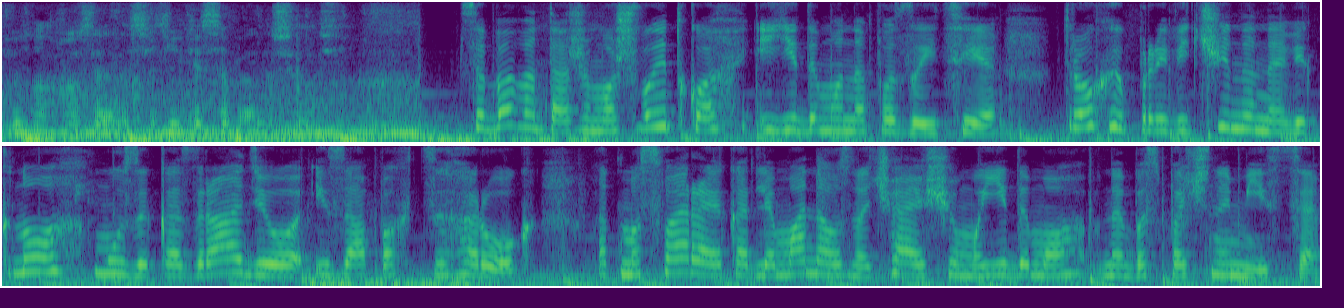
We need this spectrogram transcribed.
Все загрузилося, тільки себе лишилось. Себе вантажимо швидко і їдемо на позиції. Трохи привідчинене вікно, музика з радіо і запах цигарок. Атмосфера, яка для мене означає, що ми їдемо в небезпечне місце.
